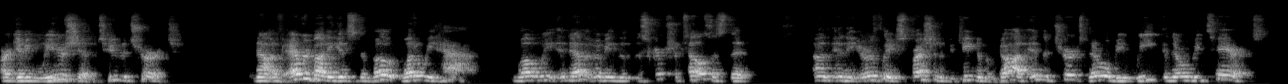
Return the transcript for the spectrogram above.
are giving leadership to the church. Now, if everybody gets to vote, what do we have? Well, we, I mean, the, the scripture tells us that um, in the earthly expression of the kingdom of God, in the church, there will be wheat and there will be tares.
